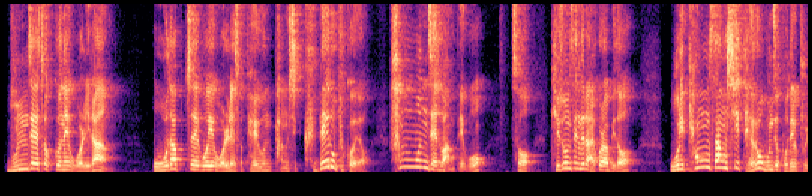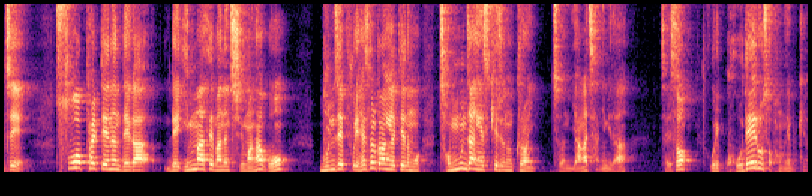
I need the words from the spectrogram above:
문제 접근의 원리랑 오답 제거의 원리에서 배운 방식 그대로 풀 거예요. 한 문제도 안 빼고. 그래서 기존생들은 알 거라고 믿어. 우리 평상시대로 문제 그대로 풀지 수업할 때는 내가 내 입맛에 맞는 질문만 하고 문제풀이 해설 강의할 때는 뭐 전문장 해석해주는 그런 전 양아치 아닙니다. 자, 그래서 우리 그대로 수업 한번 해볼게요.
